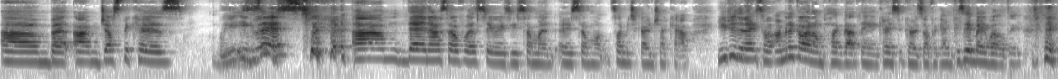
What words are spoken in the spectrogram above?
um, but um, just because we, We exist, exist. um, then our self worth series is someone is someone something to go and check out. You do the next one. I'm going to go and unplug that thing in case it goes off again because it may well do.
